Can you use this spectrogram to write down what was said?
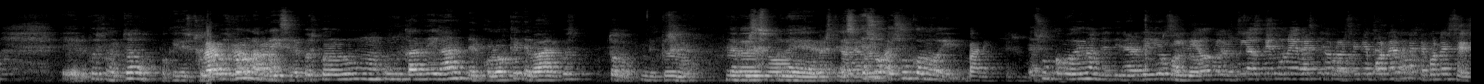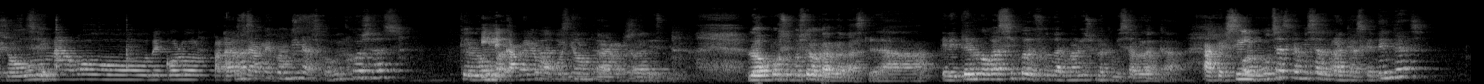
eh, le puedes poner todo, porque dices tú, Claro, le puedes poner una blazer, le puedes poner un, un cardigan del color que te va, le puedes todo. De todo. Sí. Puedes Vestido- poner- vestido es, negro. es un, es un comodín. Vale. Es un comodín donde tirar de ello Sí, cuando... de, cuando Dios mío, tengo un en evento, no sé qué ponerme, te pones eso, Sí. un algo de color para Además, más. combinas con mil cosas que luego Y le cambia mogollón, claro, Luego, por supuesto, lo que hablabas, la- el eterno básico de fondo armario es una camisa blanca. ¿A que sí? Por muchas camisas blancas que tengas,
